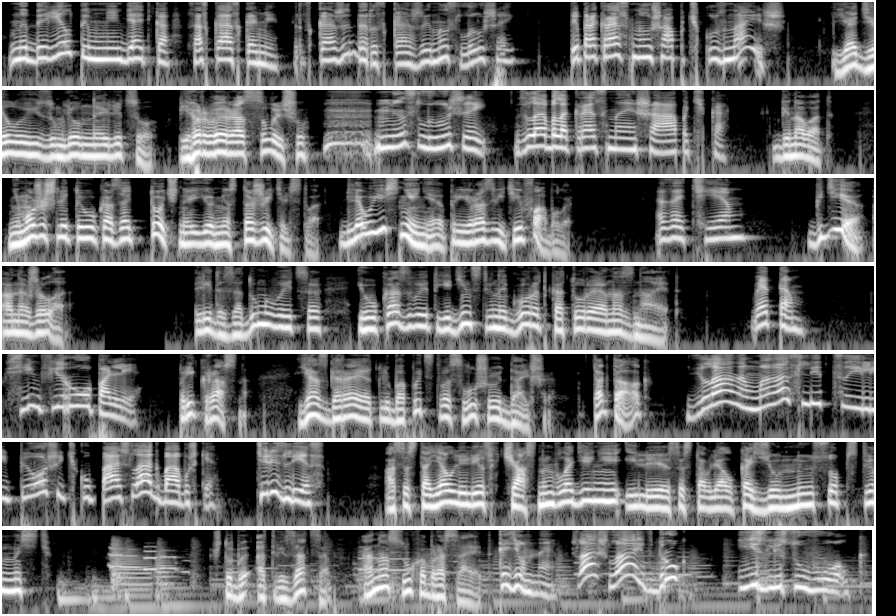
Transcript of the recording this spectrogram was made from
Надоел ты мне, дядька, со сказками. Расскажи да расскажи, ну слушай. Ты про красную шапочку знаешь? Я делаю изумленное лицо. Первый раз слышу. Ну слушай, жила была красная шапочка. Виноват. Не можешь ли ты указать точно ее место жительства для уяснения при развитии фабулы? А зачем? Где она жила? Лида задумывается и указывает единственный город, который она знает. В этом, в Симферополе. Прекрасно. Я, сгорая от любопытства, слушаю дальше. Так-так. Взяла она маслице и лепешечку, пошла к бабушке через лес. а состоял ли лес в частном владении или составлял казенную собственность? Чтобы отвязаться, она сухо бросает. Казенная. Шла-шла, и вдруг из лесу волк.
